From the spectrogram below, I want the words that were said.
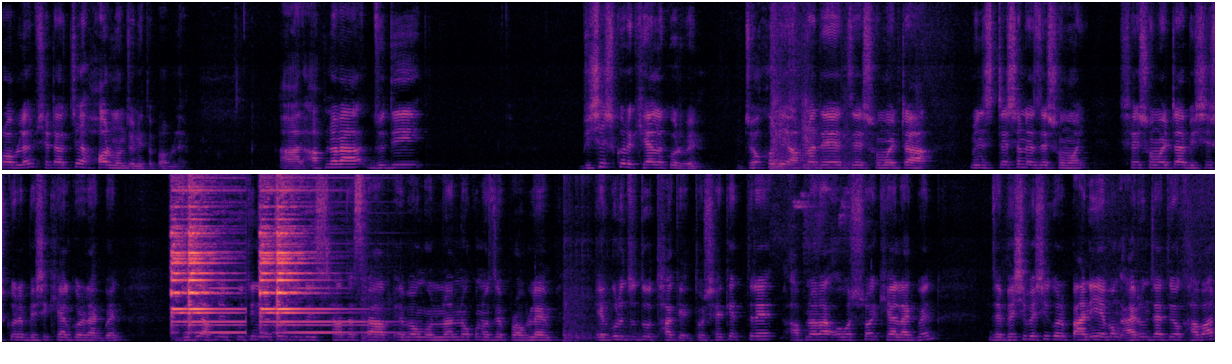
প্রবলেম সেটা হচ্ছে হরমোনজনিত প্রবলেম আর আপনারা যদি বিশেষ করে খেয়াল করবেন, যখনই আপনাদের যে সময়টা মিনস্ট্রেশনের যে সময় সেই সময়টা বিশেষ করে বেশি খেয়াল করে রাখবেন। যদি আপনি প্রতিনিয়ত যদি সাদা স্রাব এবং অন্যান্য কোনো যে প্রবলেম এগুলো যদি থাকে, তো সেক্ষেত্রে আপনারা অবশ্যই খেয়াল রাখবেন যে বেশি বেশি করে পানি এবং আয়রন জাতীয় খাবার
